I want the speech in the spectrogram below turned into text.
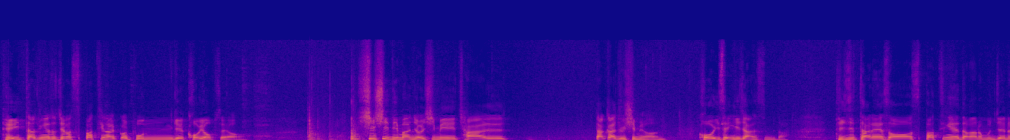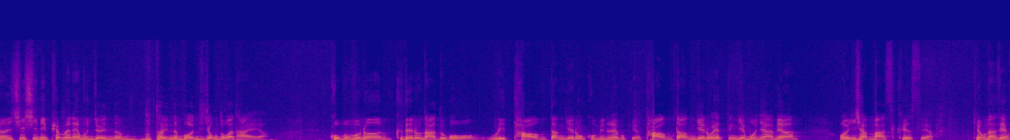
데이터 중에서 제가 spotting 할 걸 본 게 거의 없어요. CCD만 열심히 잘 닦아주시면 거의 생기지 않습니다. 디지털에서 spotting에 해당하는 문제는 CCD 표면에 문제 있는, 붙어 있는 먼지 정도가 다예요. 그 부분은 그대로 놔두고 우리 다음 단계로 고민을 해볼게요. 다음 단계로 했던 게 뭐냐면 unsharp mask였어요. 기억나세요?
